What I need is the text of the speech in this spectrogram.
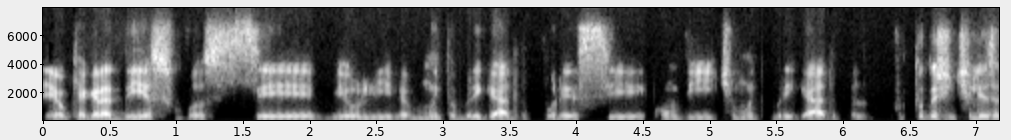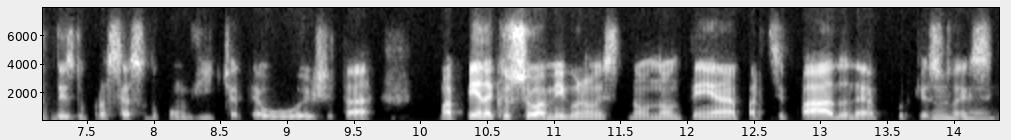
Eu que agradeço você, viu, Lívia? Muito obrigado por esse convite, muito obrigado pelo, por toda a gentileza desde o processo do convite até hoje, tá? Uma pena que o seu amigo não, não, não tenha participado, né, por questões uhum.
